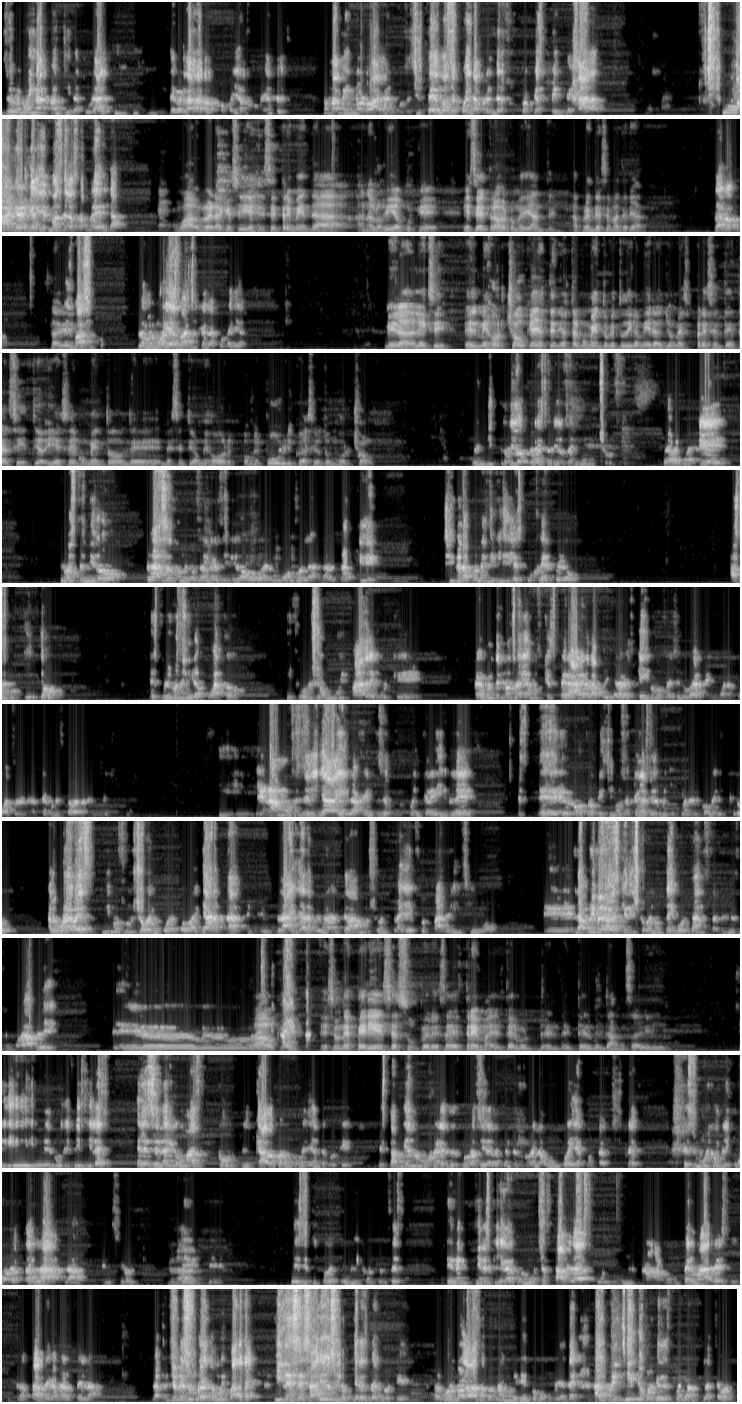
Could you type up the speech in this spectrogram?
Se ve muy antinatural y, de verdad a los compañeros comediantes, no mames, no lo hagan. si ustedes no se pueden aprender sus propias pendejadas, ¿cómo van a querer que alguien más se las aprenda? Wow, verdad que sí, es tremenda analogía porque ese es el trabajo del comediante, aprender ese material. Claro, es básico. La memoria es básica en la comedia. Mira, Alexi, el mejor show que hayas tenido hasta el momento, que tú digas, mira, yo me presenté en tal sitio y ese es el momento donde me he sentido mejor con el público y ha sido tu mejor show. Bendito Dios, gracias a Dios hay muchos. La verdad que hemos tenido plazas donde nos han recibido hermoso. La, la verdad que sí me la pones difícil escoger, pero hace poquito estuvimos en Irapuato y fue un show muy padre porque realmente no sabíamos qué esperar, era la primera vez que íbamos a ese lugar en Guanajuato, en un estado de México. Y llenamos ese día y la gente se fue increíble. Este, otro que hicimos acá en la Ciudad de México, en el Comedy Club. Alguna vez dimos un show en Puerto Vallarta, en, playa, la primera vez que dábamos show en playa y fue padrísimo. Eh, la primera vez que di show en un table dance también es memorable. Wow, es una experiencia súper esa extrema del table, del, del dance ahí. Sí, es muy difícil, es el escenario más complicado para un comediante porque están viendo mujeres desnudas y de repente suben a un güey a contar chistes. Es muy complicado captar la, la atención de, ese tipo de público. Entonces, tienen, tienes que llegar con muchas tablas, con a romper madres y tratar de ganarte la, la atención. Es un reto muy padre y necesario si lo quieres ver, porque a lo mejor no la vas a pasar muy bien como comediante al principio, porque después las, las chavas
